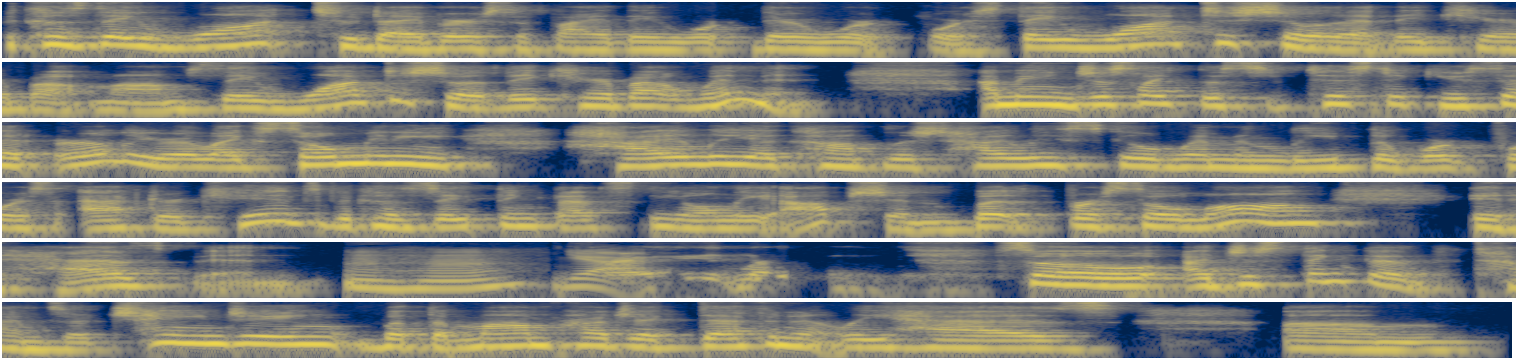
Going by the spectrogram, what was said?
because they want to diversify their, work, their workforce. They want to show that they care about moms. They want to show they care about women. I mean, just like the statistic you said earlier, like so many highly accomplished, highly skilled women leave the work workforce after kids because they think that's the only option. But for so long, it has been. Mm-hmm. Yeah. Right? Like, so I just think that times are changing, but the Mom Project definitely has um,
